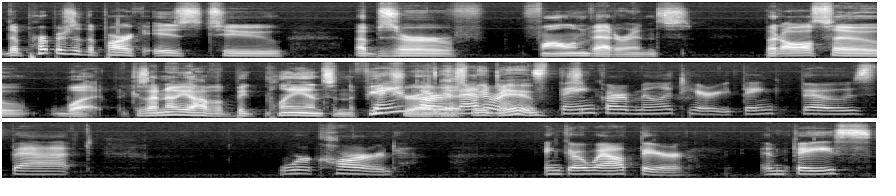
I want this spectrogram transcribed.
the purpose of the park is to observe fallen veterans, but also what? Because I know you have a big plans in the future. Thank future our of it. Yes, we do. veterans. Thank our military. Thank those that work hard and go out there and face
